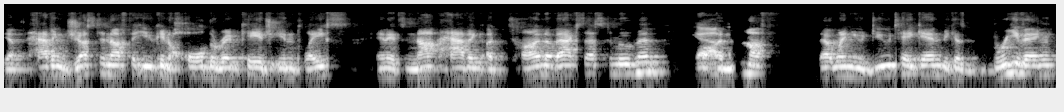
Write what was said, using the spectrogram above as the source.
Yep. Having just enough that you can hold the rib cage in place and it's not having a ton of access to movement, yeah. enough that when you do take in, because breathing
